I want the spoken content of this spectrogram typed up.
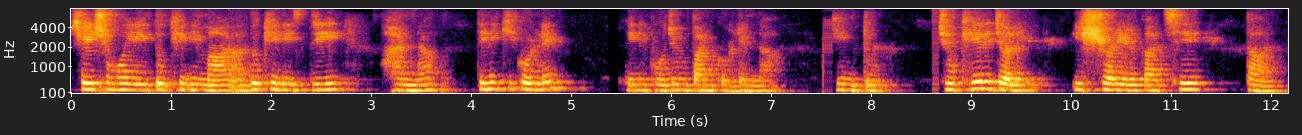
সেই সময় এই দুঃখিনী মা, দুঃখিনী স্ত্রী হান্না, তিনি কি করলেন? তিনি ভোজন পান করলেন না। কিন্তু চোখের জলে ঈশ্বরের কাছে তার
